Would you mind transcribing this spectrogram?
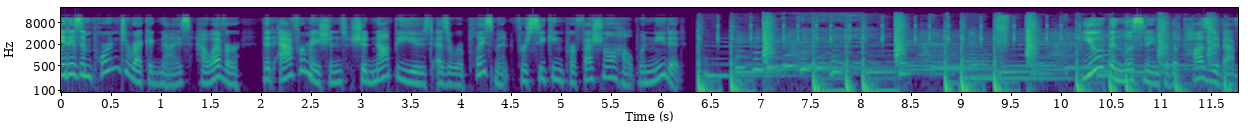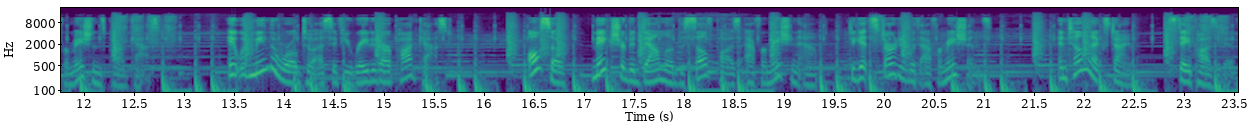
It is important to recognize, however, that affirmations should not be used as a replacement for seeking professional help when needed. You have been listening to the Positive Affirmations Podcast. It would mean the world to us if you rated our podcast. Also, make sure to download the Selfpause Affirmation app to get started with affirmations. Until next time, stay positive.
